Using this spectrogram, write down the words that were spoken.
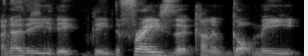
I know the, the the the phrase that kind of got me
